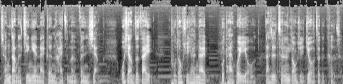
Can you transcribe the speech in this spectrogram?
成长的经验来跟孩子们分享。我想这在普通学校应该不太会有，但是城镇中学就有这个课程。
